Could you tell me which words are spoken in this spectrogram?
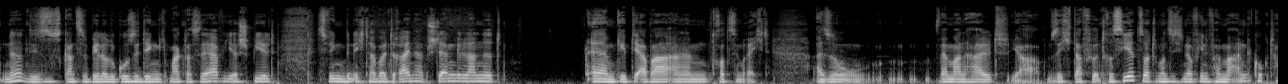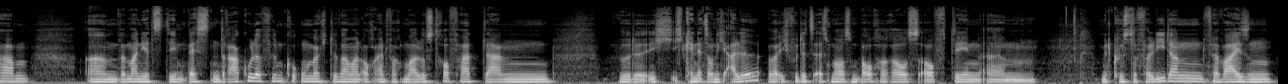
ne, dieses ganze Bela Lugosi-Ding, ich mag das sehr, wie er spielt. Deswegen bin ich da bei dreieinhalb Sternen gelandet. Ähm, gebt ihr aber ähm, trotzdem recht. Also wenn man halt ja sich dafür interessiert, sollte man sich den auf jeden Fall mal angeguckt haben. Ähm, wenn man jetzt den besten Dracula-Film gucken möchte, weil man auch einfach mal Lust drauf hat, dann würde ich, ich kenne jetzt auch nicht alle, aber ich würde jetzt erstmal aus dem Bauch heraus auf den ähm, mit Christopher Lee dann verweisen.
